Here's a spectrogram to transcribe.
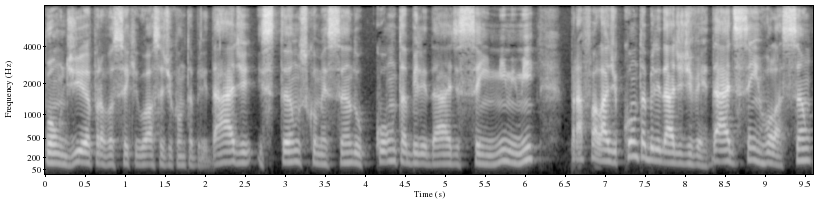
Bom dia para você que gosta de contabilidade. Estamos começando Contabilidade sem mimimi para falar de contabilidade de verdade, sem enrolação,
